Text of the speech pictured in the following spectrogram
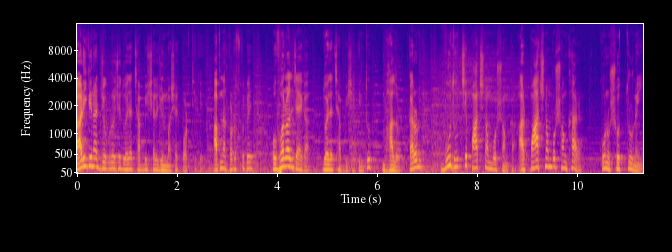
গাড়ি কেনার যোগ রয়েছে দু হাজার ছাব্বিশ সালে জুন মাসের পর থেকে। আপনার হরস্কোপে ওভারঅল জায়গা দু হাজার ছাব্বিশে কিন্তু ভালো, কারণ বুধ হচ্ছে পাঁচ নম্বর সংখ্যা, আর পাঁচ নম্বর সংখ্যার কোনো শত্রু নেই।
